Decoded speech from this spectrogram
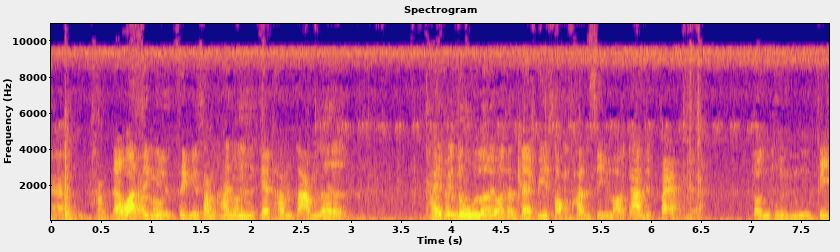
นะ ครับแต่ว่าสิ่งที่สิ่งที่สำคัญคือแกทำตามเลิกษ์ให้ไปดูเลยว่าตั้งแต่ปี 2498 เนี่ย จนถึงปี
